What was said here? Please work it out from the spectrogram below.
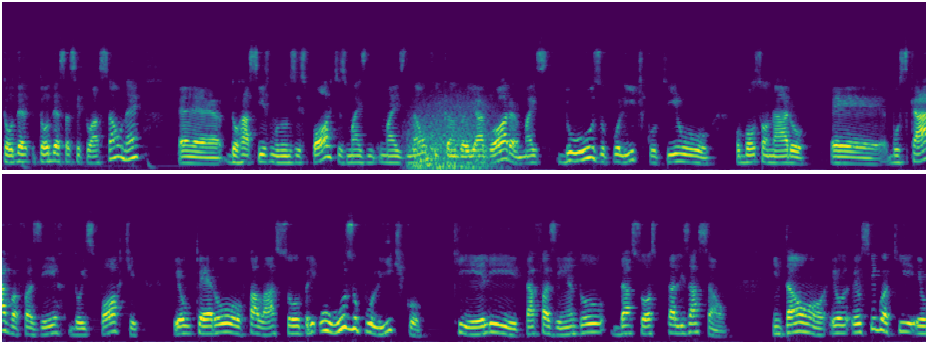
toda, toda essa situação, né? É, do racismo nos esportes, mas, mas não ficando aí agora, mas do uso político que o, o Bolsonaro é, buscava fazer do esporte, eu quero falar sobre o uso político que ele está fazendo da sua hospitalização. Então, eu, eu sigo aqui, eu,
